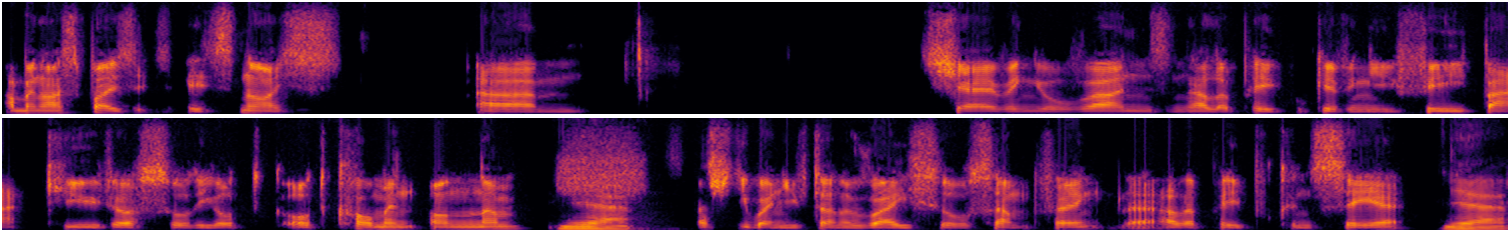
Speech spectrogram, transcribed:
I mean, I suppose it's it's nice um, sharing your runs and other people giving you feedback, kudos, or the odd odd comment on them. Yeah, especially when you've done a race or something that other people can see it. Yeah,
